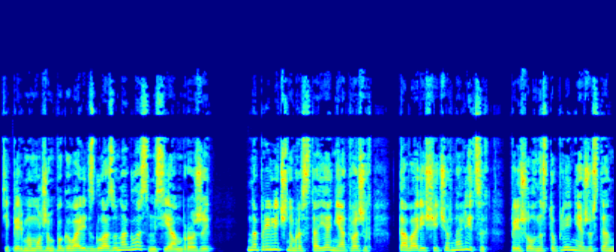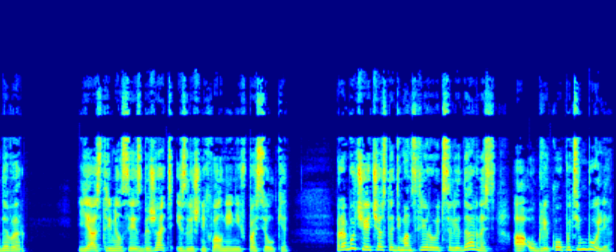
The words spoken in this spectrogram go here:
«Теперь мы можем поговорить с глазу на глаз, месье Амброжи. На приличном расстоянии от ваших товарищей чернолицых», перешел в наступление Жустен Девер. Я стремился избежать излишних волнений в поселке. Рабочие часто демонстрируют солидарность, а углекопы тем более.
